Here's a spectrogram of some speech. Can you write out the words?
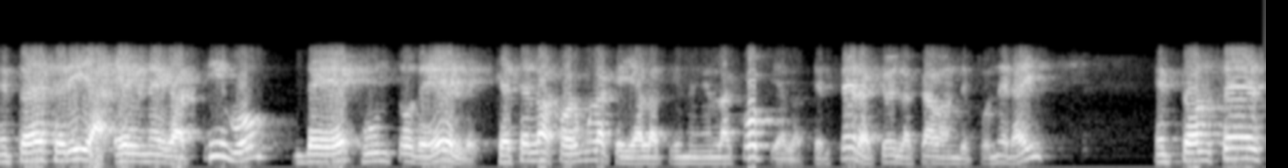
Entonces sería el negativo de E punto de L, que esa es la fórmula que ya la tienen en la copia, la tercera que hoy la acaban de poner ahí. Entonces,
